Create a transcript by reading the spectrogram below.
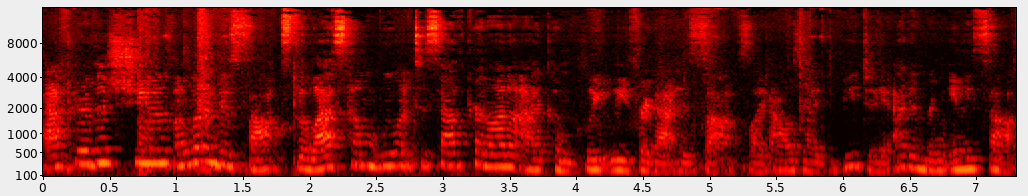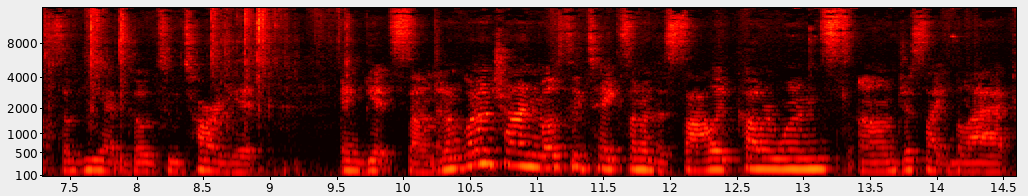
After the shoes, I'm going to do socks. The last time we went to South Carolina, I completely forgot his socks. Like, I was like, BJ, I didn't bring any socks. So he had to go to Target and get some. And I'm going to try and mostly take some of the solid color ones, um, just like black,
